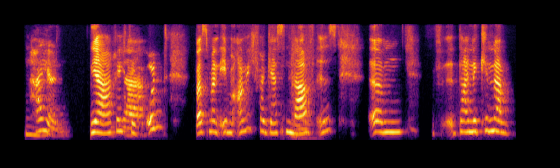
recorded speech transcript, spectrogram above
mhm. heilen. Ja, richtig. Ja. Und was man eben auch nicht vergessen darf, ist, ähm, deine Kinder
